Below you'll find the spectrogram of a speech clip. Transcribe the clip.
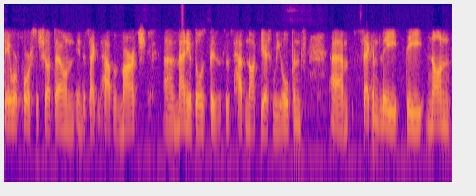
they were forced to shut down in the second half of March. Uh, many of those businesses have not yet reopened. Um, secondly, the non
